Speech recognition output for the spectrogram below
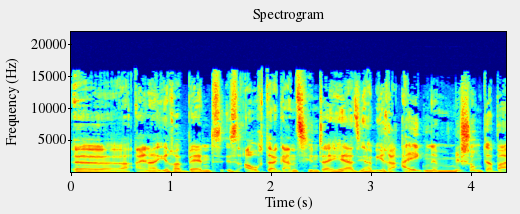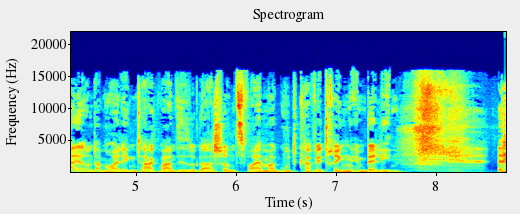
Äh, einer ihrer Band ist auch da ganz hinterher. Sie haben ihre eigene Mischung dabei und am heutigen Tag waren sie sogar schon zweimal gut Kaffee trinken in Berlin.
